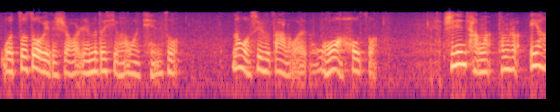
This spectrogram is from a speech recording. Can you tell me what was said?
我坐座位的时候，人们都喜欢往前坐，那我岁数大了，我我往后坐，时间长了，他们说，哎呀，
